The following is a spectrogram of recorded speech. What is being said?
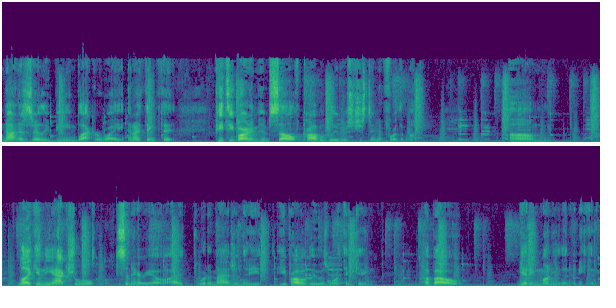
not necessarily being black or white and i think that pt barnum himself probably was just in it for the money. Um like in the actual scenario i would imagine that he he probably was more thinking about getting money than anything.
